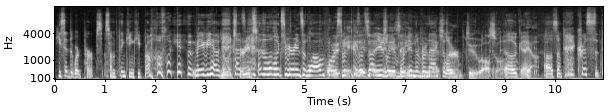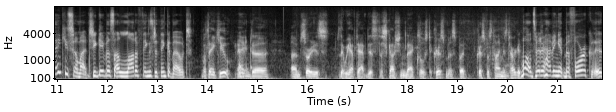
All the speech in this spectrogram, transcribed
He said the word perps, so I'm thinking he probably maybe have, has, has a little experience in law enforcement Well, it- because it that's not a- usually in the vernacular. term too. Also. Okay. Yeah. Awesome. Chris, thank you so much. You gave us a lot of things to think about. Well, thank you, and uh, I'm sorry to that we have to have this discussion that close to Christmas, but Christmas time is targeted. Well, it's better having it before uh,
